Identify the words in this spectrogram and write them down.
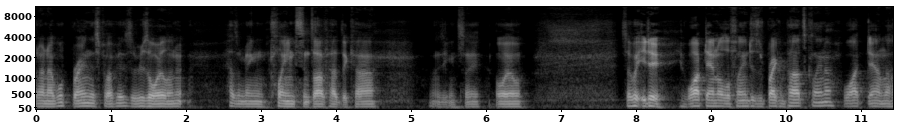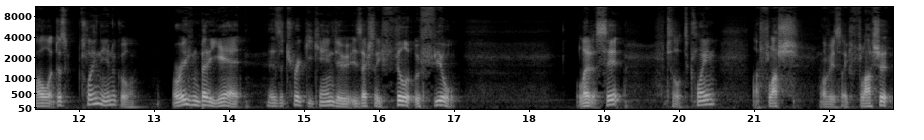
I don't know what brand this pipe is. There is oil in it. Hasn't been cleaned since I've had the car. As you can see, oil. So what you do, you wipe down all the flanges with breaking parts cleaner, wipe down the whole, just clean the intercooler. Or even better yet, there's a trick you can do is actually fill it with fuel. Let it sit until it's clean, like flush, obviously flush it.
